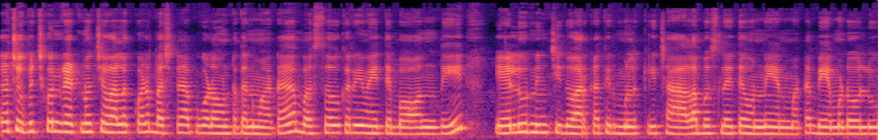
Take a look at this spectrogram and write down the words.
ఇంకా చూపించుకొని రిటర్న్ వచ్చే వాళ్ళకి కూడా బస్ స్టాప్ కూడా ఉంటుందన్నమాట. బస్ సౌకర్యం అయితే బాగుంది. ఏలూరు నుంచి ద్వారకా తిరుమలకి చాలా బస్సులు అయితే ఉన్నాయన్నమాట. భీమడోలు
